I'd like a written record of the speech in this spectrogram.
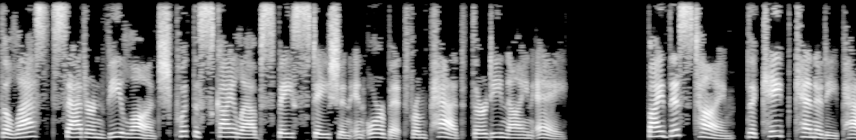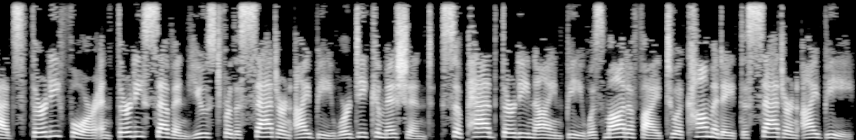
the last Saturn V launch put the Skylab space station in orbit from Pad 39A. By this time, the Cape Kennedy pads 34 and 37 used for the Saturn IB were decommissioned, so pad 39B was modified to accommodate the Saturn IB,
